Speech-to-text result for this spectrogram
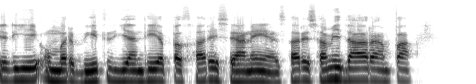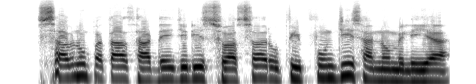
ਜਿਹੜੀ ਇਹ ਉਮਰ ਬੀਤ ਜਾਂਦੀ ਹੈ ਆਪਾਂ ਸਾਰੇ ਸਿਆਣੇ ਆ, ਸਾਰੇ ਸਮਝਦਾਰ ਆ, ਆਪਾਂ ਸਭ ਨੂੰ ਪਤਾ ਸਾਡੇ ਜਿਹੜੀ ਸਵਾਸਾ ਰੂਪੀ ਪੂੰਜੀ ਸਾਨੂੰ ਮਿਲੀ ਆ,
